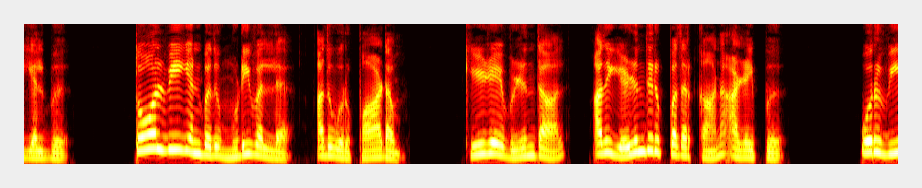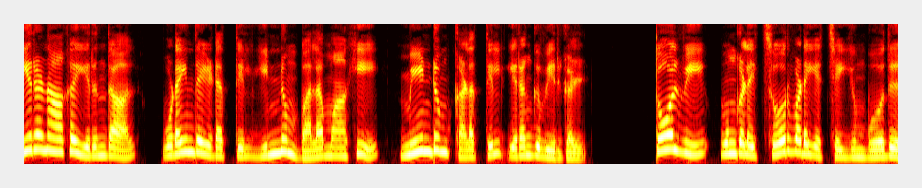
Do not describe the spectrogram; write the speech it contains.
இயல்பு. தோல்வி என்பது முடிவல்ல அது ஒரு பாடம். கீழே விழுந்தால் அது எழுந்திருப்பதற்கான அழைப்பு. ஒரு வீரனாக இருந்தால் உடைந்த இடத்தில் இன்னும் பலமாகி மீண்டும் களத்தில் இறங்குவீர்கள். தோல்வி உங்களைச் சோர்வடையச் செய்யும்போது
